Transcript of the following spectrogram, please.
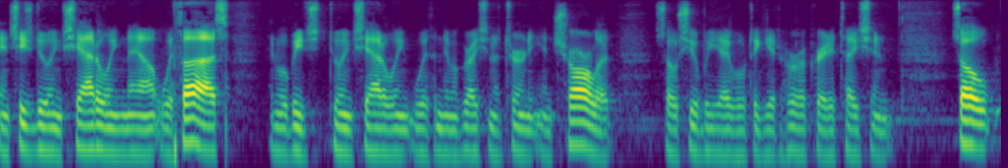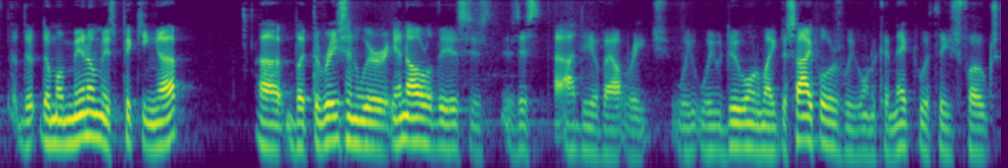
and she's doing shadowing now with us, and will be doing shadowing with an immigration attorney in Charlotte, so she'll be able to get her accreditation. So the, the momentum is picking up. Uh, but the reason we're in all of this is, is this idea of outreach. We, we do want to make disciples. We want to connect with these folks.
